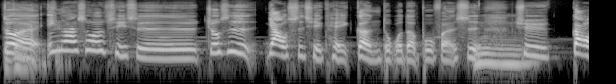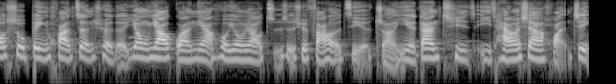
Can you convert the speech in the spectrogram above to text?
对，应该说，其实就是药师其实可以更多的部分是去告诉病患正确的用药观念或用药知识，去发挥自己的专业。但其实以台湾现在环境，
